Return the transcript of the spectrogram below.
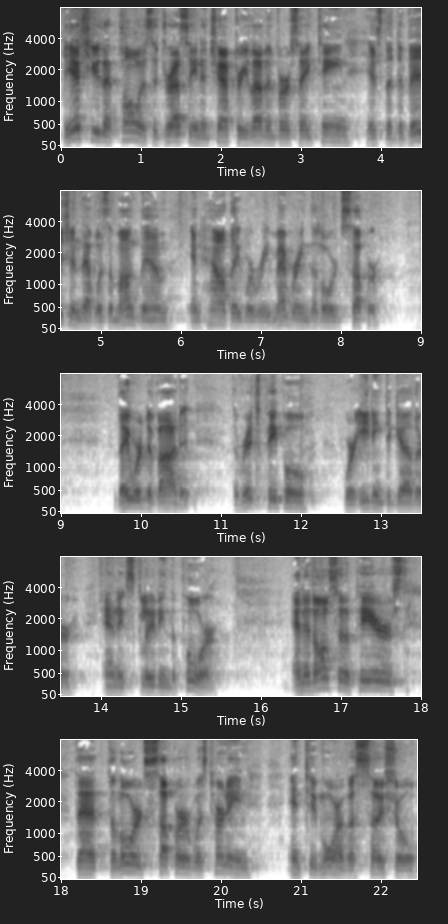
The issue that Paul is addressing in chapter 11, verse 18, is the division that was among them and how they were remembering the Lord's Supper. They were divided. The rich people were eating together and excluding the poor. And it also appears that the Lord's Supper was turning into more of a social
